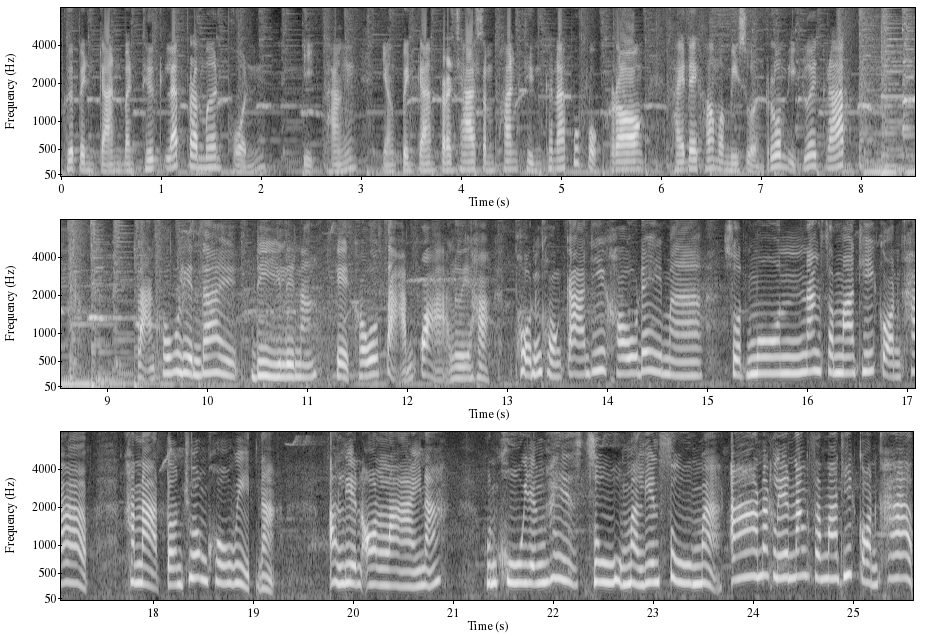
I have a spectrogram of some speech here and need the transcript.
เพื่อเป็นการบันทึกและประเมินผล อีกทั้งยังเป็นการประชาสัมพันธ์ถึงคณะผู้ปกครองให้ได้เข้ามามีส่วนร่วมอีกด้วยครับ หลานเขาเรียนได้ดีเลยนะ เกรดเขาสามกว่าเลยค่ะ ผลของการที่เขาได้มาสวดมนต์นั่งสมาธิก่อนคาบ ขนาดตอนช่วงโควิดน่ะอะเรียนออนไลน์นะ คุณครูยังให้ซูมมาเรียนซูมอะอ่านักเรียนนั่งสมาธิก่อนคาบ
